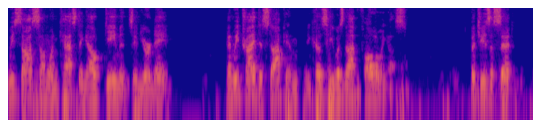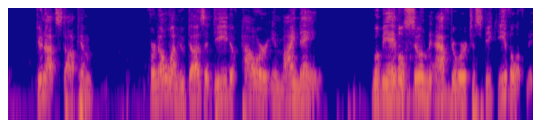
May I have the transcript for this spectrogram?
we saw someone casting out demons in your name, and we tried to stop him because he was not following us. But Jesus said, Do not stop him, for no one who does a deed of power in my name will be able soon afterward to speak evil of me.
